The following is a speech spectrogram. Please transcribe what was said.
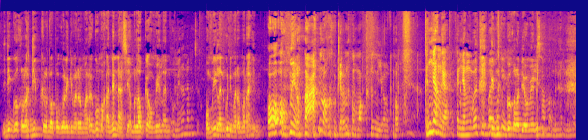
Jadi gue kalau di kalau bapak gue lagi marah-marah, gue makannya nasi sama lauknya omelan. Omelan apa sih? Omelan gue dimarah-marahin. Oh omelan Aku kira nama makan ya Allah Kenyang ya Kenyang banget sumpah Gimana gue kalau diomelin? Sama bener-bener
